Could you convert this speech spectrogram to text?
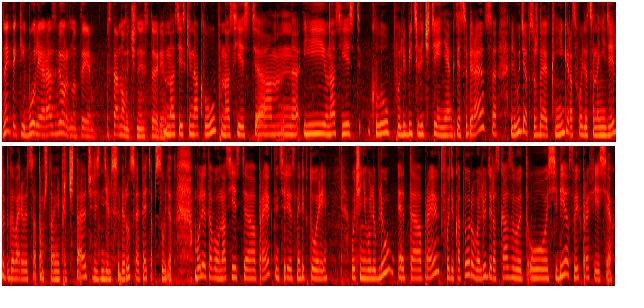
знаете, такие более развернутые постановочные истории? У нас есть киноклуб, у нас есть э, и у нас есть клуб любителей чтения, где собираются люди, обсуждают книги, расходятся на неделю, договариваются о том, что они прочитают, через неделю соберутся и опять обсудят. Более того, у нас есть э, проект интересный лекторий. Очень его люблю. Это проект, в ходе которого люди рассказывают о себе, о своих профессиях.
